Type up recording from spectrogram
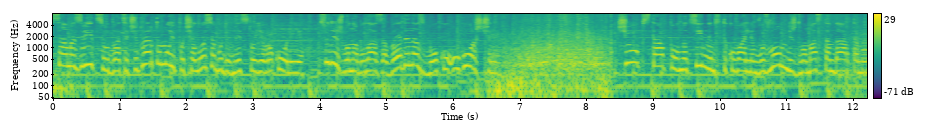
Саме звідси, у 24-му, і почалося будівництво Євроколії. Сюди ж вона була заведена з боку Угорщини. ЧОП став повноцінним стикувальним вузлом між двома стандартами.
